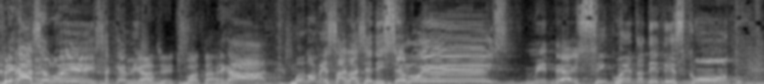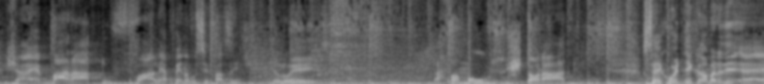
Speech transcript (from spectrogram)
Obrigado, seu Luiz. Isso aqui é Obrigado, melhor. gente. Boa tarde. Obrigado. Manda uma mensagem lá, você diz, seu Luiz, me dê os 50 de desconto. Já é barato, vale a pena você fazer. Seu Luiz, tá famoso, estourado. Circuito de câmera de... É,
